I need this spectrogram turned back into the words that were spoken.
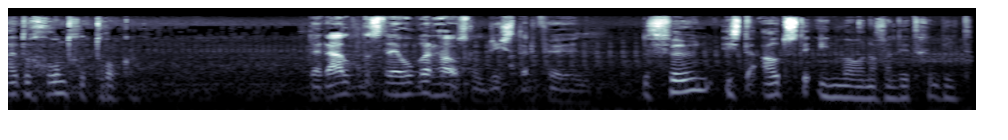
uit de grond getrokken. Der älteste Föhn. De föhn is de oudste inwoner van dit gebied.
